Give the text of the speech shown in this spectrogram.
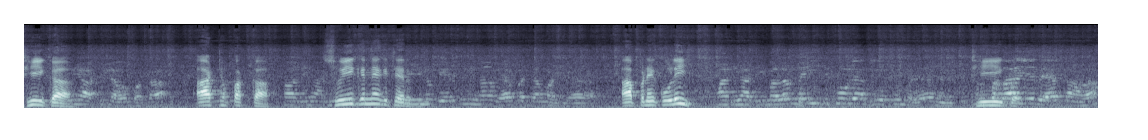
ਠੀਕ ਆ। ਤੁਸੀਂ ਆਪ ਹੀ ਲਾਓ ਪੱਕਾ। 8 ਪੱਕਾ। ਹਾਂਜੀ ਹਾਂਜੀ। ਸੂਈ ਕਿੰਨੇ ਕੁ ਚਿਰ ਦੀ? ਇਹਨੂੰ ਡੇਢ ਕੁ ਮਹੀਨਾ ਹੋ ਗਿਆ। ਹੈਗਾ। ਆਪਣੇ ਕੋਲ ਹੀ? ਹਾਂਜੀ ਹਾਂਜੀ ਮਤਲਬ ਨਹੀਂ ਜਿੱਥੋਂ ਲਿਆਂਦੀ ਉੱਥੋਂ ਮਿਲਿਆ ਜਾਣਾ ਠੀਕ ਆ। ਇਹ ਵਿਆਹ ਤਾਂ ਵਾ।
